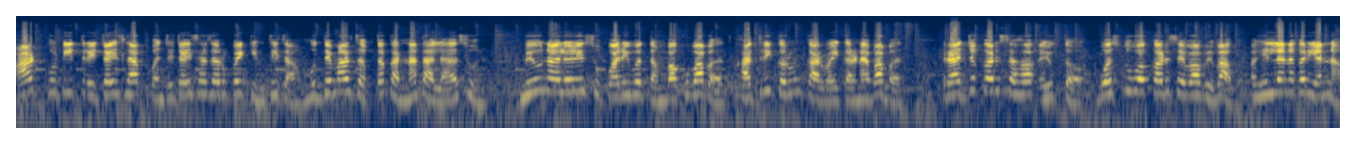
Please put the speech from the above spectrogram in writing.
आठ कोटी त्रेचाळीस लाख पंचेचाळीस हजार रुपये किमतीचा मुद्देमाल जप्त करण्यात आला असून मिळून आलेली सुपारी व तंबाखूबाबत खात्री करून कारवाई करण्याबाबत राज्य कर सह आयुक्त वस्तू व कर सेवा विभाग अहिल्यानगर यांना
